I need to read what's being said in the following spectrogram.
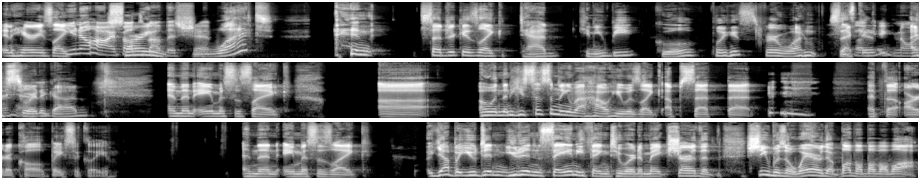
And Harry's like, you know how I felt about this shit. What? And Cedric is like, "Dad, can you be cool, please, for one like, second? "Ignore I swear to. God." And then Amos is like, "Uh." Oh, and then he says something about how he was like upset that at the article basically and then amos is like yeah but you didn't you didn't say anything to her to make sure that she was aware that blah blah blah blah blah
